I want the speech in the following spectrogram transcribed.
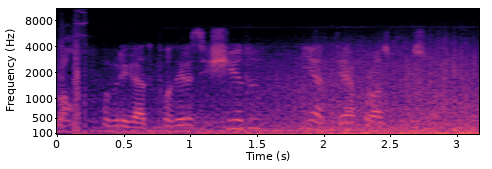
Bom, obrigado por ter assistido e até a próxima, pessoal.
